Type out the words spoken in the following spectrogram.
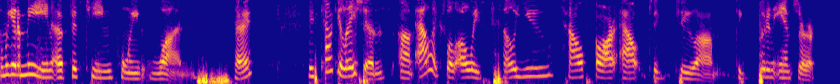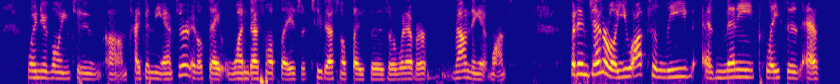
and we get a mean of 15.1. Okay? These calculations, um, ALEKS will always tell you how far out to, to, um, to put an answer when you're going to um, type in the answer. It'll say one decimal place or two decimal places or whatever rounding it wants. But in general, you ought to leave as many places as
